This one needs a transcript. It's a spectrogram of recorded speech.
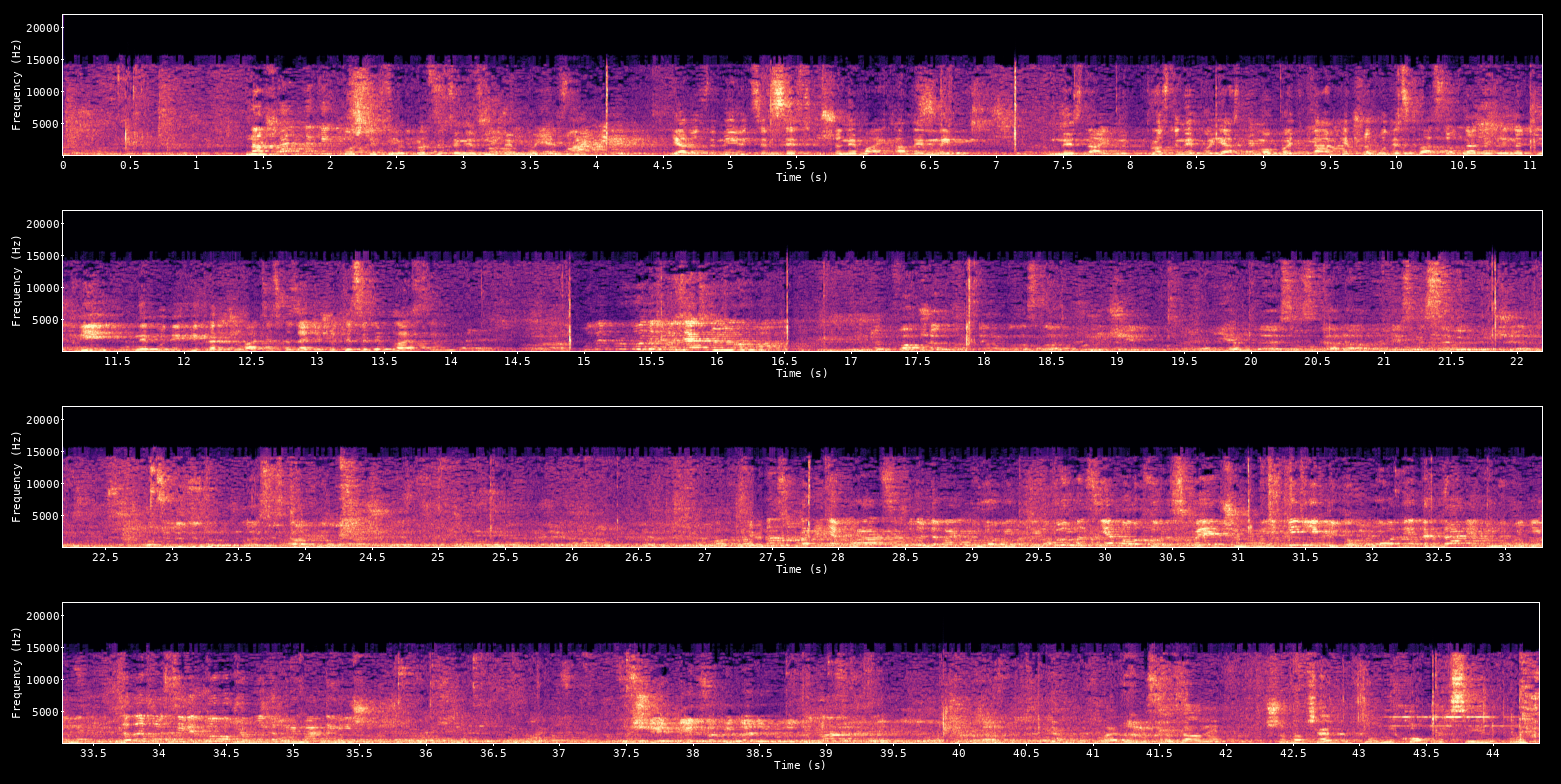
На жаль, таких коштів Ми просто це не зможемо пояснити. Я розумію це все, що немає, але ми не знаю, ми просто не пояснимо батькам, якщо буде з класу одна дитина чи дві, не буде йти харчуватися, сказати, що ти сиди в класі. Буде проводити роз'яснену роботу. Вам вже Тетяна Миколаївна сказала дуже. Є е, сільська рада, є місцевий бюджет. Оцю дитину е, сільська рада не харчує. У нас управління праці будуть давати довідки, хто у нас є малозабезпеченими, які їхні доходи і так далі, і тому подібне. В залежності від того вже буде приймати рішення. Ще які запитання будуть? Сказали, що навчально-виховні комплекси будуть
